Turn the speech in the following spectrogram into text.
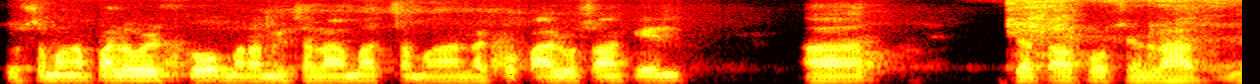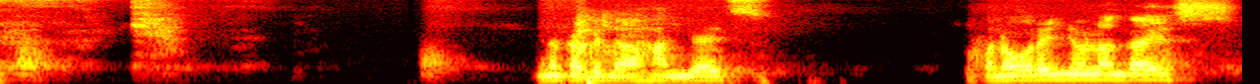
So, sa mga followers ko, maraming salamat sa mga nagpo-follow sa akin. At shout out po lahat. Yan ang kagandahan guys. So, panoorin nyo lang guys.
